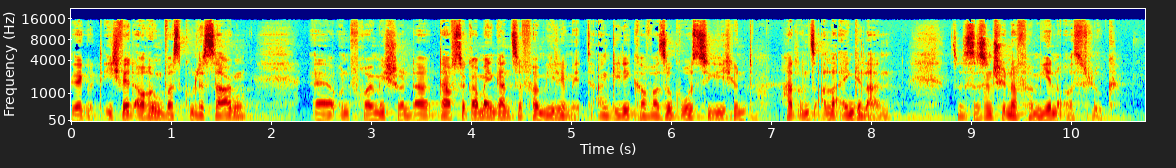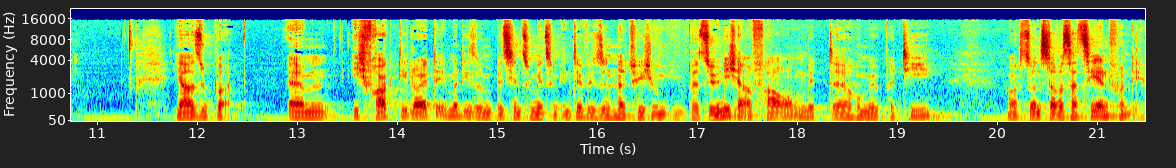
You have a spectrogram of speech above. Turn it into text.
sehr gut. Ich werde auch irgendwas Cooles sagen äh, und freue mich schon. Da darf sogar meine ganze Familie mit. Angelika war so großzügig und hat uns alle eingeladen. So ist es ein schöner Familienausflug. Ja, super. Ähm, ich frage die Leute immer, die so ein bisschen zu mir zum Interview sind, natürlich um persönliche Erfahrungen mit äh, Homöopathie. Magst du uns da was erzählen von dir?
